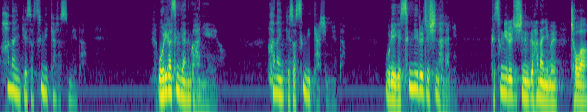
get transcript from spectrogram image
하나님께서 승리케 하셨습니다. 우리가 승리하는 거 아니에요. 하나님께서 승리케 하십니다. 우리에게 승리를 주신 하나님. 그 승리를 주시는 그 하나님을 저와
